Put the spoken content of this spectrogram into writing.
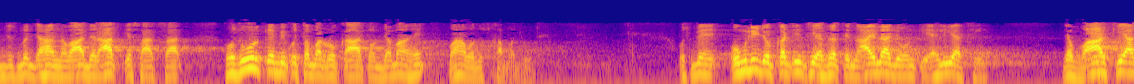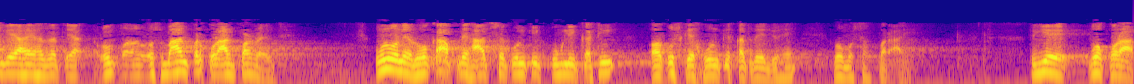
जिसमें जहाँ नवादरात के साथ साथ हुजूर के भी कुछ तबर्रुकात और जमा है, वहाँ वो नुस्खा मौजूद है। उसमें उंगली जो कटी थी हज़रत नायला जो उनकी अहलिया थी, जब वार किया गया है हज़रत उस्मान पर कुरान पढ़ रहे थे। उन्होंने रोका अपने हाथ से उनकी उंगली कटी और उसके खून के कतरे जो है वो मुसफ पर आए। तो ये वो कुरान,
